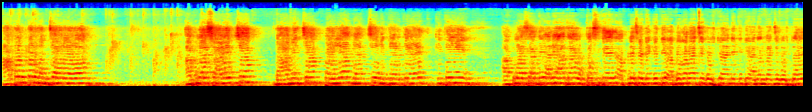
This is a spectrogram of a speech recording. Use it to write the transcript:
आपण पण मंचावर यावं. आपल्या शाळेच्या दहावीच्या पहिल्या बॅचचे विद्यार्थी आहेत. किती आपल्यासाठी आणि आज हा उपस्थित आहेत आपल्यासाठी किती अभिमानाची गोष्ट आहे आणि किती आनंदाची गोष्ट आहे.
